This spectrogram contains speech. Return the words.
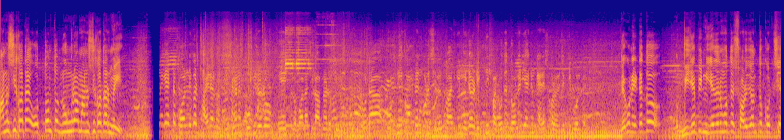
মানসিকতায় অত্যন্ত নোংরা মানসিকতার মেয়ে। একটা কল রেকর্ড ভাইরাল হচ্ছে সেখানে কবিরেরও এ ছিল, বলা ছিল, আপনারও ছিল। তো ওটা নিয়ে কমপ্লেন করেছিলেন, তো আজকে মেজর রিক্তি পাল ওদের দলেরই একজনকে অ্যারেস্ট করা হয়েছে, কি বলবেন? দেখুন, এটা তো বিজেপি নিজেদের মধ্যে ষড়যন্ত্র করছে।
